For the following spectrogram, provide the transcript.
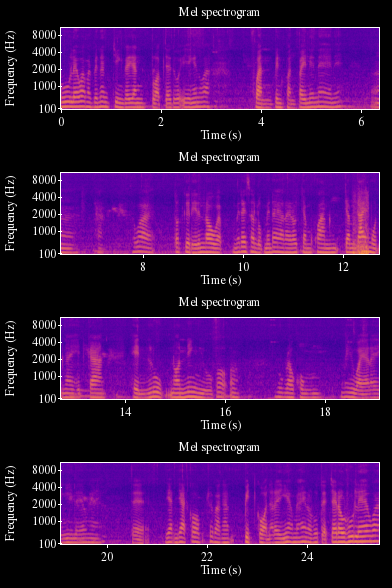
รู้แล้วว่ามันเป็นเรื่องจริง แต่ยังปลอบใจตัวเองงั้นว่าฝันเป็นฝันไปแน่ๆนี่อ่าค่ะเพราะว่า ตอนเกิดเหตุนั้นเราแบบไม่ได้สรุปไม่ได้อะไร เราจำความจำได้หมดไงเหตุการณ์ เห็นลูกนอนนิ่งอยู่ก็เออลูกเราคงไม่ไหวอะไรอย่างนี้แล้วไงแต่ญาติญาติๆก็ช่วยบางงานปิดก่อนอะไรอย่างเงี้ยไม่ให้เรารู้แต่ใจเรารู้แล้วว่า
